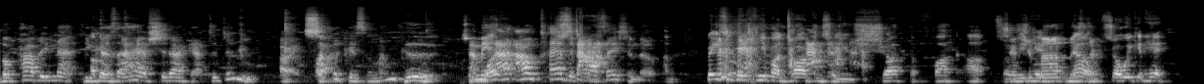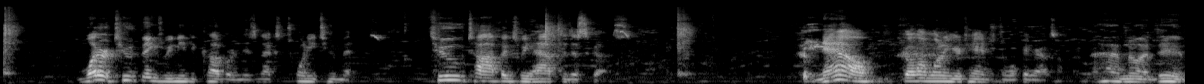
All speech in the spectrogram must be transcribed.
but probably not because I have shit I got to do. all right, so Fuck it, Slim, I'm good. So I mean, what- I, I'll have the conversation though. basically keep on talking so you shut the fuck up. So Shut we your can mouth, no, mister. so we can hit. What are two things we need to cover in these next 22 minutes? Two topics we have to discuss. Now, go on one of your tangents and we'll figure out something. I have no idea.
